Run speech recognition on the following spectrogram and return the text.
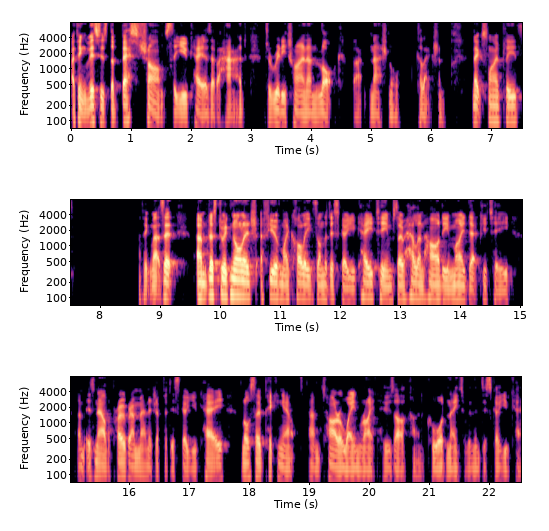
I think this is the best chance the UK has ever had to really try and unlock that national collection. Next slide, please. I think that's it. Um, just to acknowledge a few of my colleagues on the DiSSCo UK team. So Helen Hardy, my deputy, um, is now the program manager for DiSSCo UK, and also picking out um, Tara Wainwright, who's our kind of coordinator within DiSSCo UK.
